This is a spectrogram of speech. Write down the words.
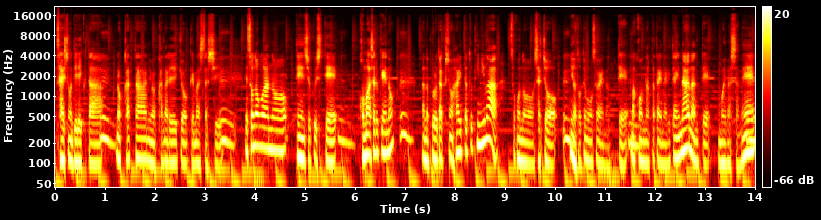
最初のディレクターの方にはかなり影響を受けましたし、でその後あの転職してコマーシャル系のあのプロダクション入った時にはそこの社長にはとてもお世話になって、まあ、こんな方になりたいななんて思いましたね。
